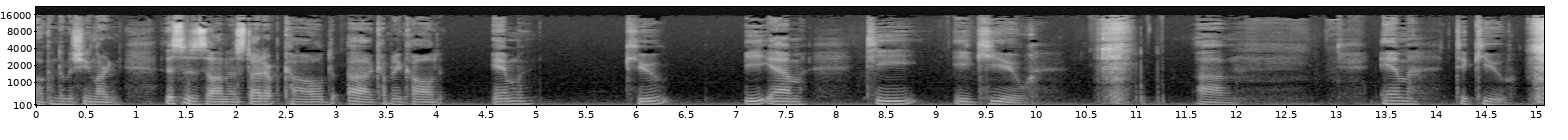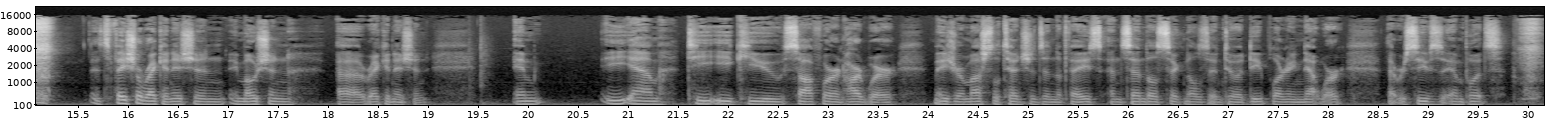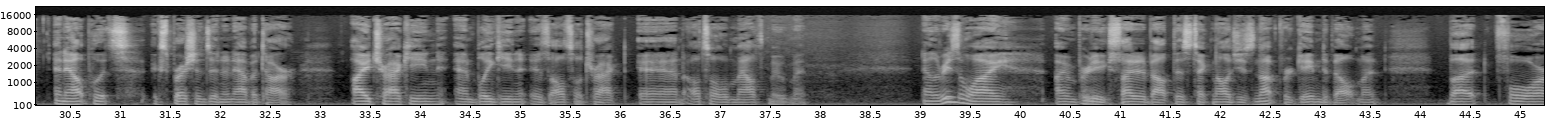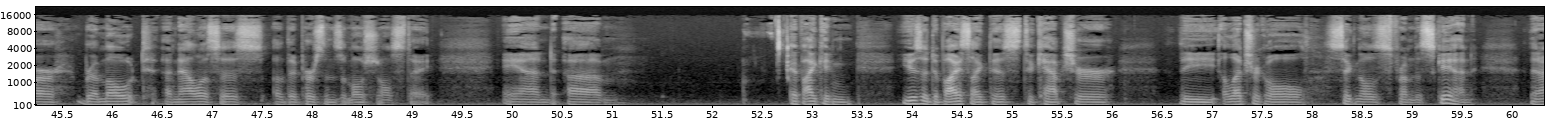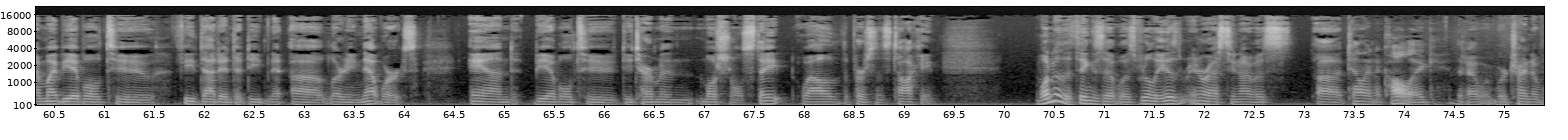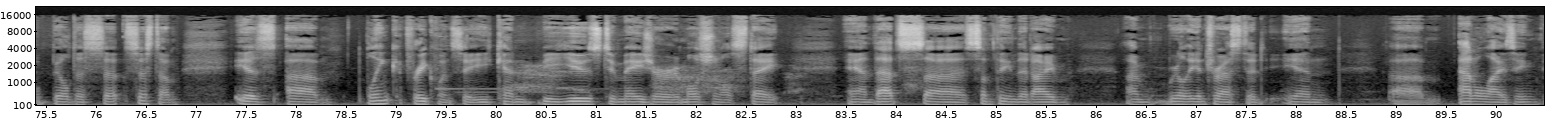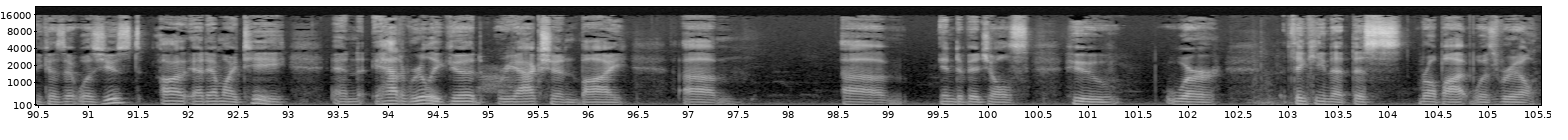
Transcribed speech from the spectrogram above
Welcome to machine learning. This is on a startup called uh, company called MQ EMTEQ. Um, M to Q. It's facial recognition, emotion uh, recognition. M E M T E Q software and hardware measure muscle tensions in the face and send those signals into a deep learning network that receives the inputs and outputs expressions in an avatar. Eye tracking and blinking is also tracked, and also mouth movement. Now, the reason why I'm pretty excited about this technology is not for game development, but for remote analysis of the person's emotional state. And um, if I can use a device like this to capture the electrical signals from the skin, then I might be able to feed that into deep uh, learning networks and be able to determine emotional state while the person's talking. One of the things that was really interesting, I was uh, telling a colleague that we're trying to build this system, is um, blink frequency can be used to measure emotional state, and that's uh, something that I'm I'm really interested in um, analyzing because it was used at MIT, and it had a really good reaction by um, um, individuals who were thinking that this robot was real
